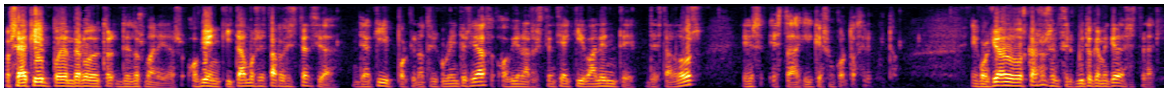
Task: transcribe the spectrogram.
O sea que pueden verlo de, dos maneras. O bien quitamos esta resistencia de aquí porque no circula intensidad, o bien la resistencia equivalente de estas dos es esta de aquí, que es un cortocircuito. En cualquiera de los dos casos, el circuito que me queda es este de aquí.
